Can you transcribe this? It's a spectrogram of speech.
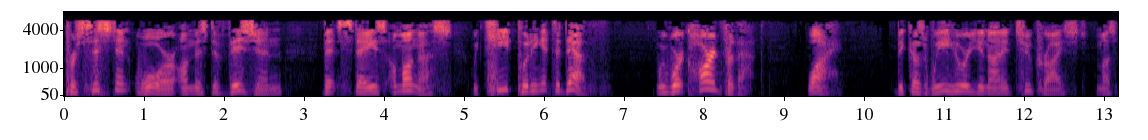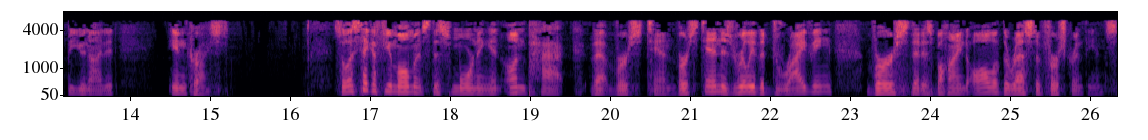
persistent war, on this division that stays among us. We keep putting it to death. We work hard for that. Why? Because we who are united to Christ must be united in Christ. So let's take a few moments this morning and unpack that verse 10. Verse 10 is really the driving verse that is behind all of the rest of 1 Corinthians.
